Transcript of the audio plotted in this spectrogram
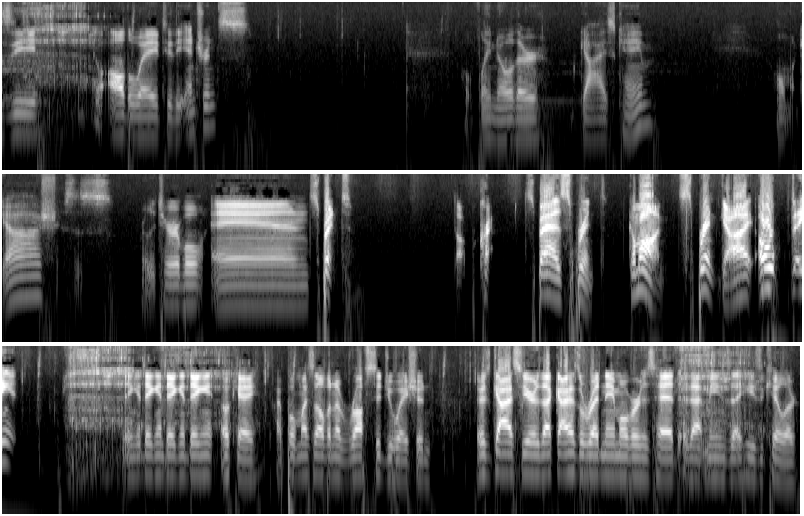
Z, go all the way to the entrance. Hopefully no other guys came. Oh my gosh, this is really terrible. And sprint. Oh crap! Spaz sprint. Come on, sprint, guy. Oh, dang it! Dang it! Dang it! Dang it! Dang it! Okay, I put myself in a rough situation. There's guys here. That guy has a red name over his head. That means that he's a killer.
